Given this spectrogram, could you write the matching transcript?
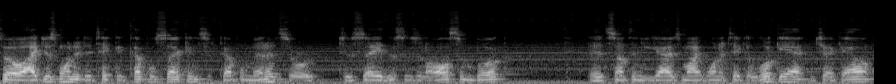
So I just wanted to take a couple seconds, a couple minutes, or to say this is an awesome book. It's something you guys might want to take a look at and check out.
